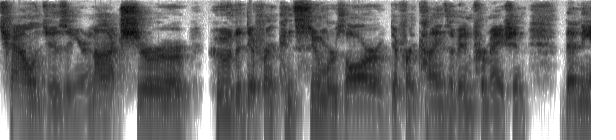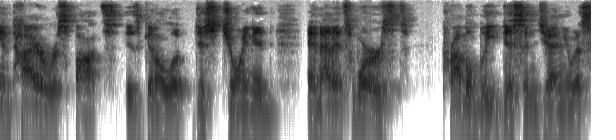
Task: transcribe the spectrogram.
challenges and you're not sure who the different consumers are of different kinds of information, then the entire response is going to look disjointed and at its worst, probably disingenuous.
